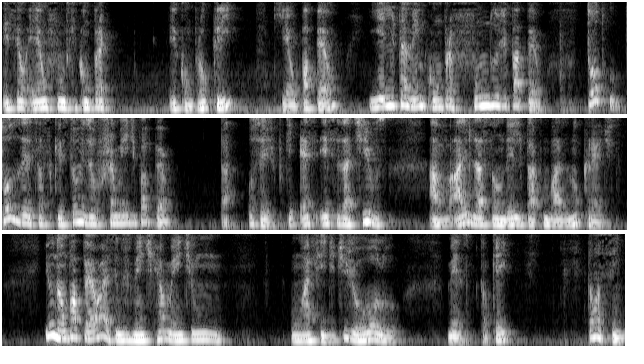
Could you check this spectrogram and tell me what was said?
esse é, é um fundo que compra, ele compra o CRI, que é o papel, e ele também compra fundos de papel. Todo, todas essas questões eu chamei de papel, tá? Ou seja, porque esses ativos a validação dele está com base no crédito. E o não papel é simplesmente realmente um, um FI de tijolo mesmo, tá ok? Então, assim,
